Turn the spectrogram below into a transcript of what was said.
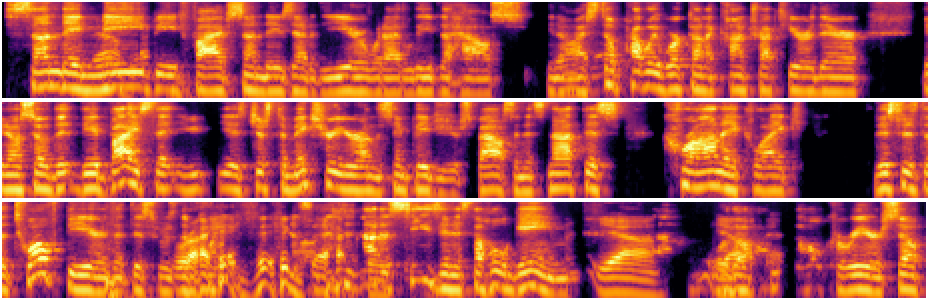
Sunday, yeah. maybe five Sundays out of the year would I leave the house. You know, yeah. I still probably worked on a contract here or there. You know, so the, the advice that you is just to make sure you're on the same page as your spouse. And it's not this chronic like this is the 12th year that this was the right exactly this is not a season it's the whole game yeah, uh, or yeah. The, whole, the, whole career. So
